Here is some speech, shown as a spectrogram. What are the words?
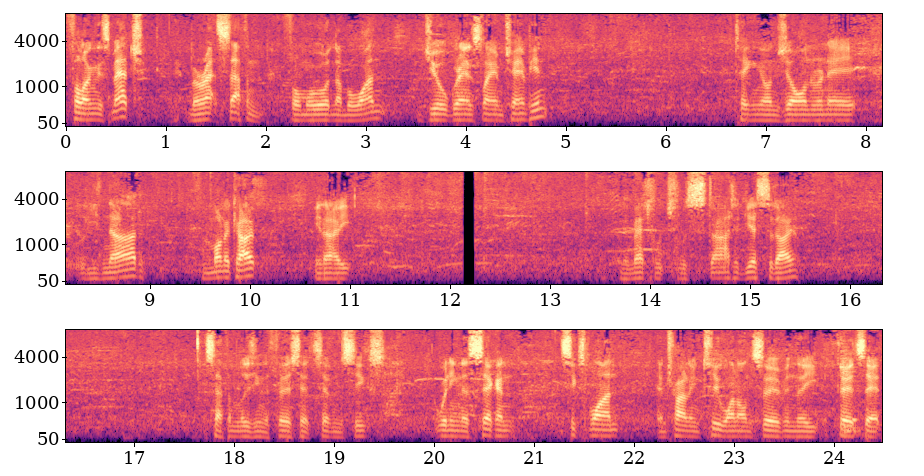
Following this match, Marat Safin, former world number one, dual Grand Slam champion, taking on Jean Rene Lisnard from Monaco in a, in a match which was started yesterday. Safin losing the first set 7 6, winning the second 6 1, and trailing 2 1 on serve in the third set.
